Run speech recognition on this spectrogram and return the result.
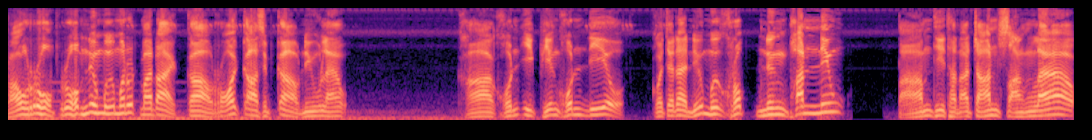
เรารวบรวมนิ้วมือมนุษย์มาได้ 999 นิ้วแล้วฆ่าคนอีกเพียงคนเดียว ก็จะได้นิ้วมือครบ 1,000 นิ้ว ตามที่ท่านอาจารย์สั่งแล้ว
